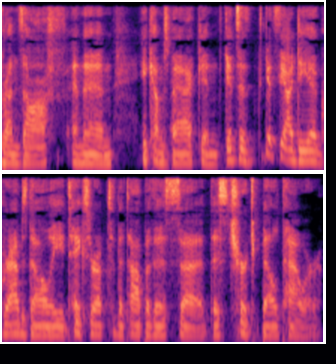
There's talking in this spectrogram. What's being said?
runs off and then he comes back and gets gets the idea grabs dolly takes her up to the top of this uh this church bell tower.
